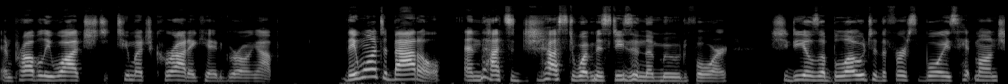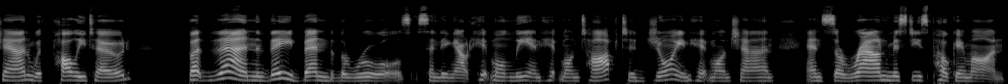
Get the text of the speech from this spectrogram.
and probably watched too much Karate Kid growing up. They want a battle, and that's just what Misty's in the mood for. She deals a blow to the first boy's Hitmonchan with Politoed, but then they bend the rules, sending out Hitmonlee and Hitmontop to join Hitmonchan and surround Misty's Pokemon.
